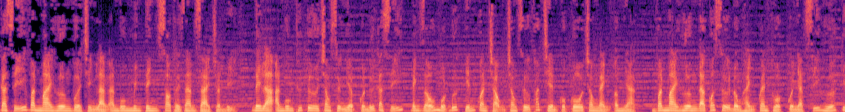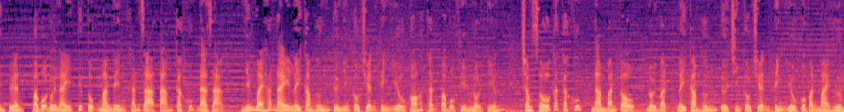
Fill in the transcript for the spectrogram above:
Ca sĩ Văn Mai Hương vừa trình làng album Minh Tinh sau thời gian dài chuẩn bị. Đây là album thứ tư trong sự nghiệp của nữ ca sĩ, đánh dấu một bước tiến quan trọng trong sự phát triển của cô trong ngành âm nhạc. Văn Mai Hương đã có sự đồng hành quen thuộc của nhạc sĩ Hứa Kim Tuyền, và bộ đôi này tiếp tục mang đến khán giả 8 ca khúc đa dạng. Những bài hát này lấy cảm hứng từ những câu chuyện tình yêu có thật và bộ phim nổi tiếng. Trong số các ca khúc, Nam bán cầu, nổi bật, lấy cảm hứng từ chính câu chuyện tình yêu của Văn Mai Hương.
